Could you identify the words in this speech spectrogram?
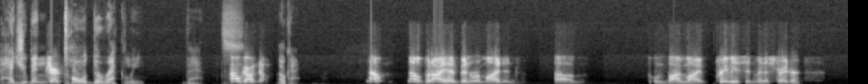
Had you been Sure. told directly that? oh God, no. Okay. No, no, but I had been reminded um, by my previous administrator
